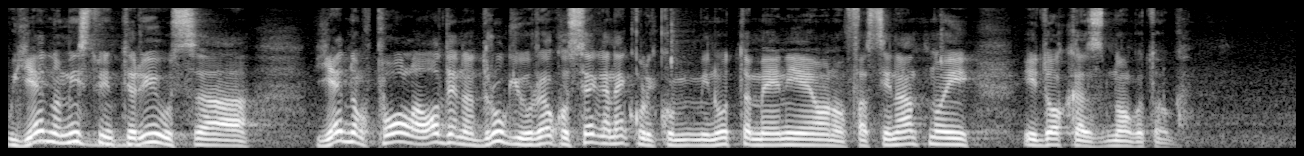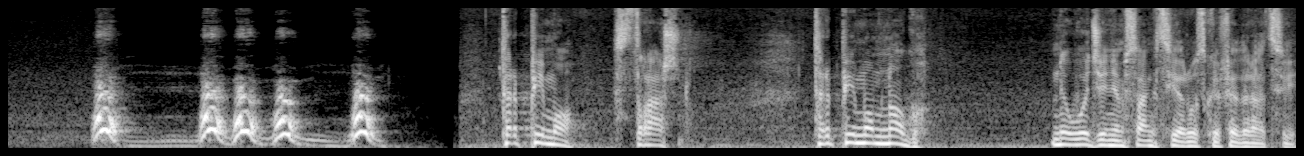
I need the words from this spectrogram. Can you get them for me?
u jednom istu intervju sa jednog pola ode na drugi u roku svega nekoliko minuta, meni je ono fascinantno i, i dokaz mnogo toga. Trpimo strašno. Trpimo mnogo neuvođenjem sankcija Ruskoj federaciji.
